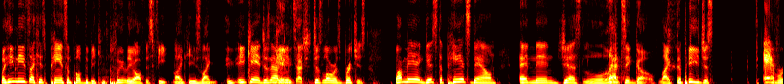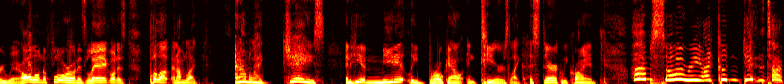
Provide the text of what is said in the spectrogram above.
but he needs like his pants and pull up to be completely off his feet. Like he's like he, he can't just I Yeah, mean he just lower his britches. My man gets the pants down and then just lets it go. Like the pee just everywhere, all on the floor, on his leg, on his pull up, and I'm like, and I'm like, Jace, and he immediately broke out in tears, like hysterically crying. I'm sorry, I couldn't get in time.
